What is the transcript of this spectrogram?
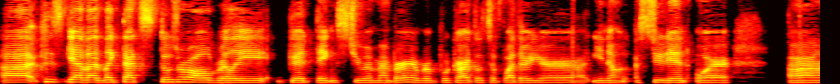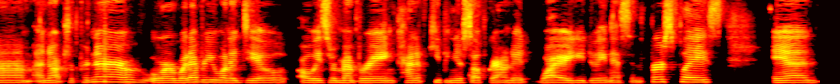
Because uh, yeah that, like that's those are all really good things to remember regardless of whether you're you know a student or um, an entrepreneur or whatever you want to do, always remembering kind of keeping yourself grounded. Why are you doing this in the first place? And,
